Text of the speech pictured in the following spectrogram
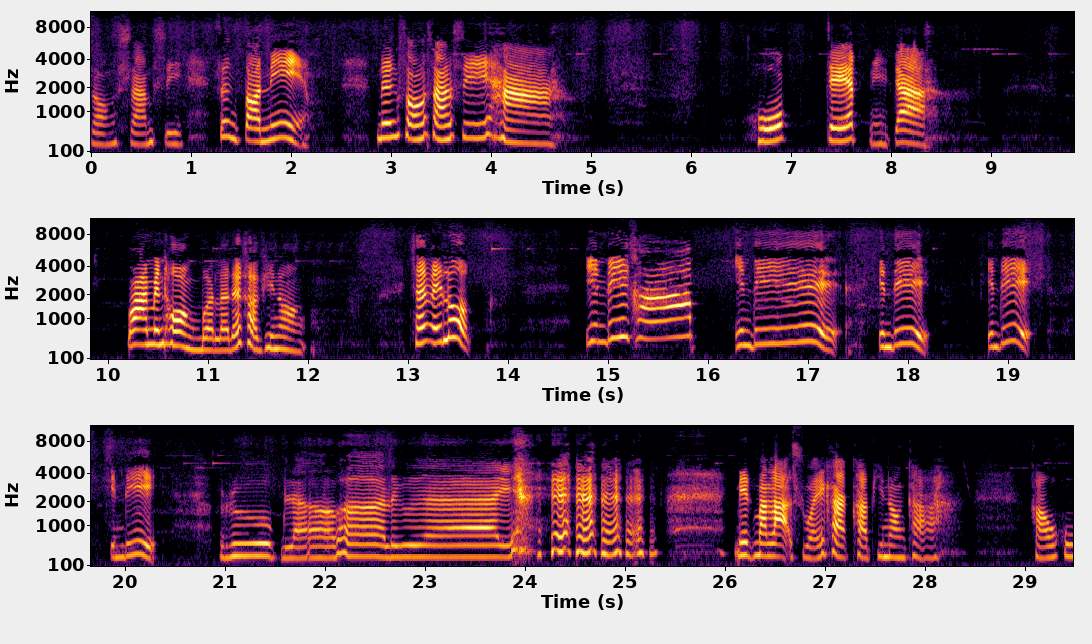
สองสามสี่ซึ่งตอนนี้หนึ่งสองสามสี่ห้าหกเจ็ดนี่จ้าว่านเป็นทองเบิดแล้วได้ค่ะพี่น้อง ใช่ไหมลูก อินดี้ครับ อินดี้อินดี้อินดี้อินดี้ รูปหล่อพ่อรวยเม็ดมะละสวยค่ะค่ะ พี่น้องค่ะ เขาคู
